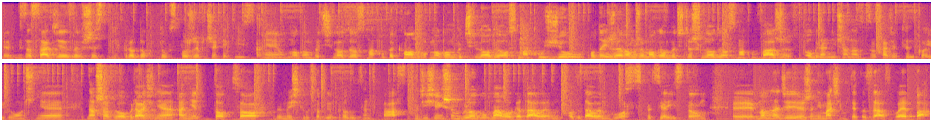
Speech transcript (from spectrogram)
w zasadzie ze wszystkich produktów spożywczych, jakie istnieją. Mogą być lody o smaku bekonu, mogą być lody o smaku ziół. Podejrzewam, że mogą być też lody o smaku warzyw. Ogranicza nas w zasadzie tylko i wyłącznie nasza wyobraźnia, a nie to, co wymyślił sobie producent past. W dzisiejszym vlogu mało gadałem, oddałem głos specjalistom. E, Mam nadzieję, że nie macie mi tego za złe, ba.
